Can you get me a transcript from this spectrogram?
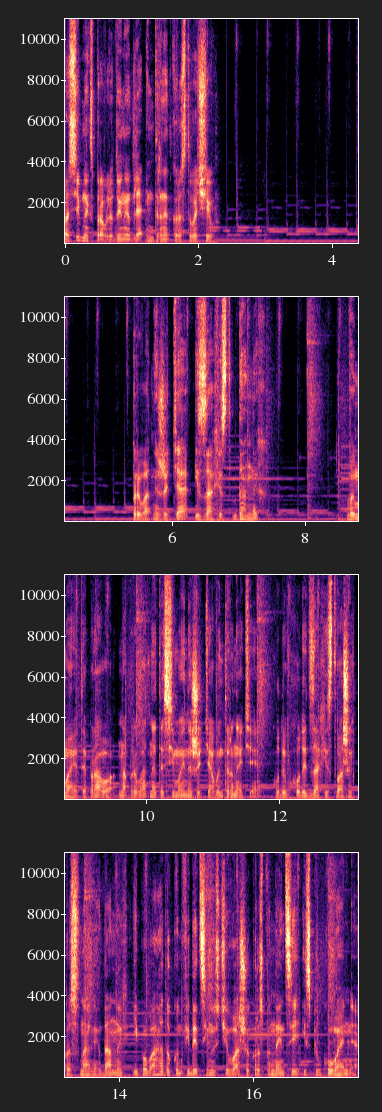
Посібник з прав людини для інтернет-користувачів. Приватне життя і захист даних. Ви маєте право на приватне та сімейне життя в інтернеті, куди входить захист ваших персональних даних і повага до конфіденційності вашої кореспонденції і спілкування.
